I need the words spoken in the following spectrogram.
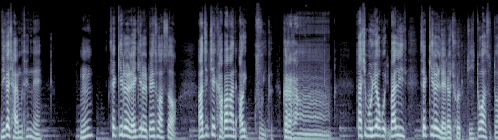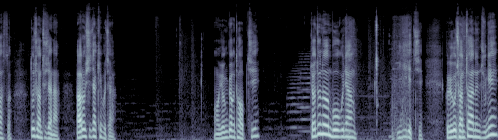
네가 잘못했네. 응? 새끼를 애기를 뺏어왔어. 아직 제 가방 안에 아이쿠 이거. 그라랑. 다시 몰려오고 빨리 새끼를 내려줘 또 왔어 또 왔어. 또 전투잖아. 바로 시작해보자. 어 용병 더 없지? 전투는 뭐 그냥 이기겠지. 그리고 전투하는 중에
